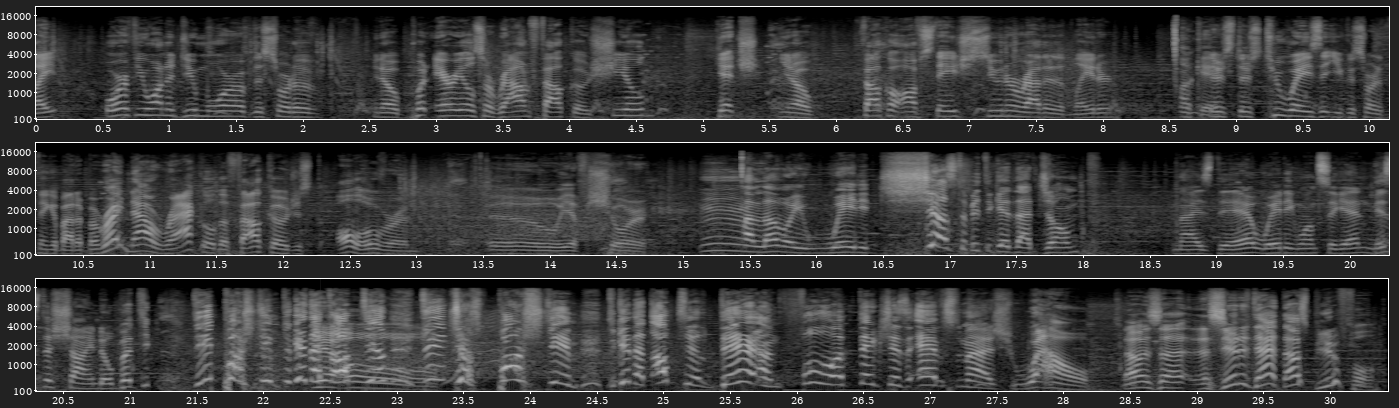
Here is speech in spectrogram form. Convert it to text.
light, or if you want to do more of the sort of, you know, put aerials around Falco's shield, get, sh- you know, Falco off stage sooner rather than later. Okay. There's there's two ways that you can sort of think about it. But right now, Wrackle, the Falco, just all over him. Oh, yeah, for sure. Mm, I love how he waited just a bit to get that jump. Nice there, waiting once again. Missed the shine though, but he, did he push him to get that Yeah, up tilt? oh. He just pushed him to get that up tilt there and follow up Texas F smash? Wow. That was uh, a zero to death. That was beautiful.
